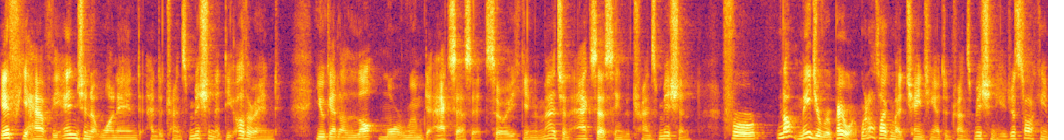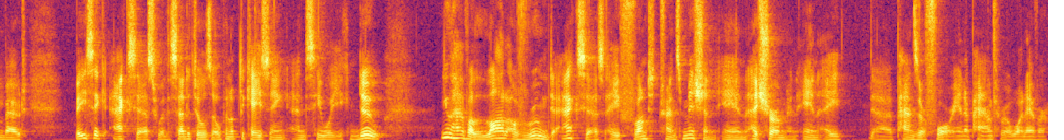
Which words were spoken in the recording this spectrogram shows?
If you have the engine at one end and the transmission at the other end, you get a lot more room to access it. So you can imagine accessing the transmission for not major repair work. We're not talking about changing out the transmission here, just talking about basic access with a set of tools, open up the casing and see what you can do. You have a lot of room to access a front transmission in a Sherman, in a uh, Panzer IV, in a Panther or whatever.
